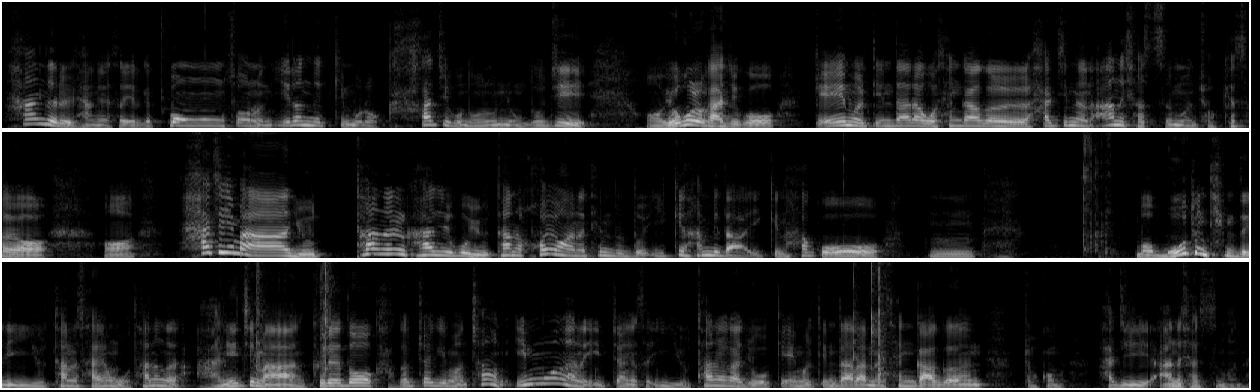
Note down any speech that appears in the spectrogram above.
하늘을 향해서 이렇게 뽕 쏘는 이런 느낌으로 가지고 노는 용도지 어, 요걸 가지고 게임을 뛴다라고 생각을 하지는 않으셨으면 좋겠어요 어, 하지만 유탄을 가지고 유탄을 허용하는 팀들도 있긴 합니다 있긴 하고 음, 뭐 모든 팀들이 이 유탄을 사용 못하는 건 아니지만 그래도 가급적이면 처음 입문하는 입장에서 이 유탄을 가지고 게임을 뛴다라는 생각은 조금 하지 않으셨으면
